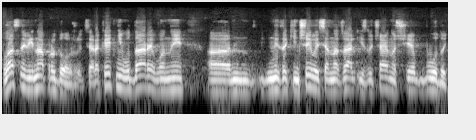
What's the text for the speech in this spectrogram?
Власне, війна продовжується. Ракетні удари вони е, не закінчилися. На жаль, і звичайно ще будуть.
